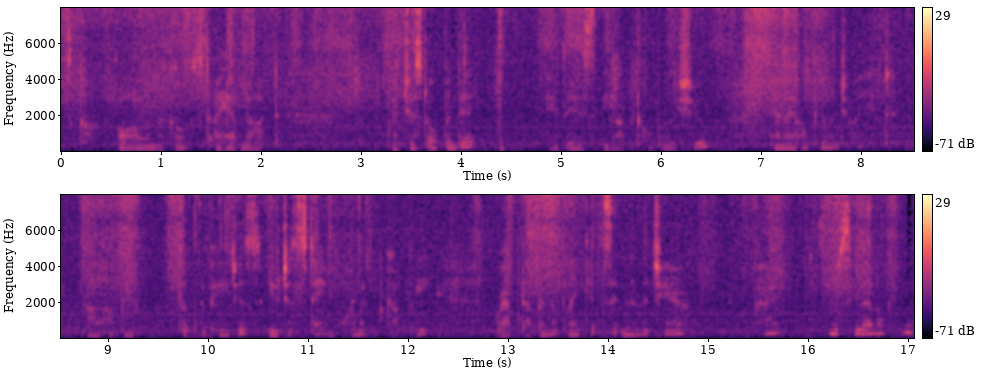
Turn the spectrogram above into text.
It's called Fall on the Coast. I have not. I just opened it. It is the October issue, and I hope you enjoy it. I'll help you flip the pages. You just stay warm and comfy, wrapped up in the blanket, sitting in the chair. Okay? You see that okay?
